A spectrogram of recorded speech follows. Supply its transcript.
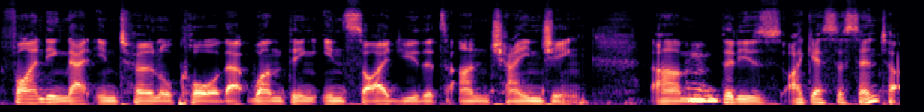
finding that internal core, that one thing inside you that's unchanging, um, mm. that is, I guess, a center.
